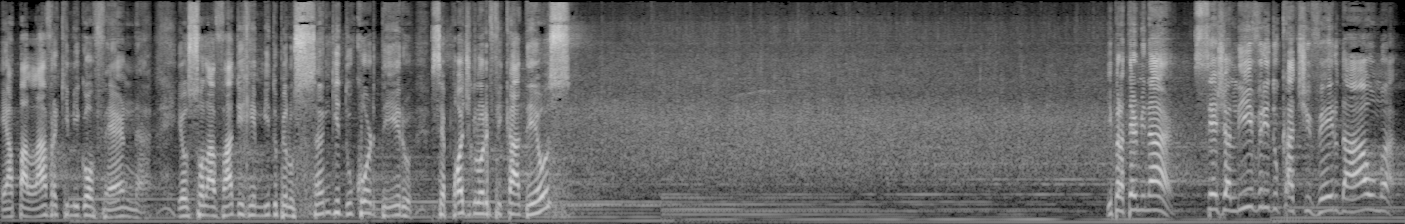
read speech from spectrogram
é a palavra que me governa, eu sou lavado e remido pelo sangue do Cordeiro. Você pode glorificar a Deus? E para terminar, seja livre do cativeiro da alma.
